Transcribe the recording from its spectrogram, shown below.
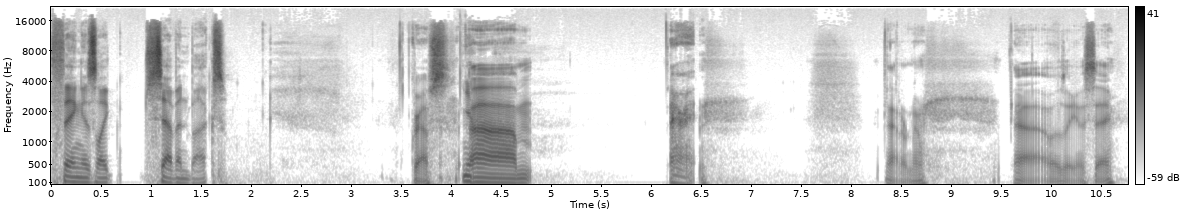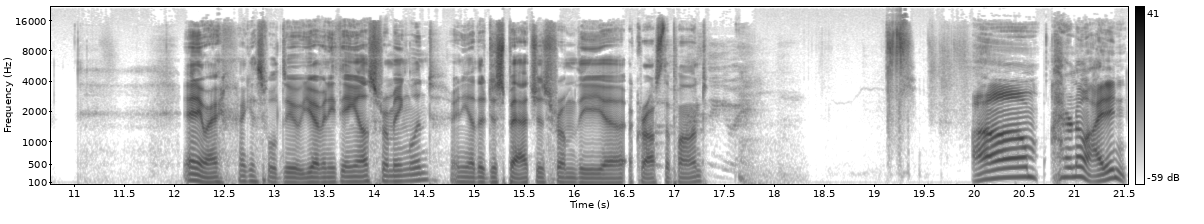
thing is like seven bucks. gross. Um. All right. I don't know. Uh, what was I gonna say? Anyway, I guess we'll do. You have anything else from England? Any other dispatches from the uh, across the pond? Um, I don't know. I didn't.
